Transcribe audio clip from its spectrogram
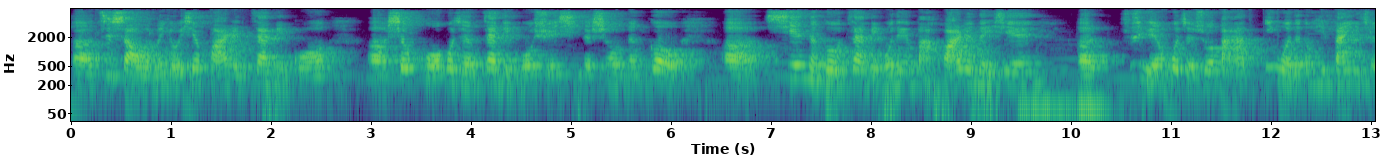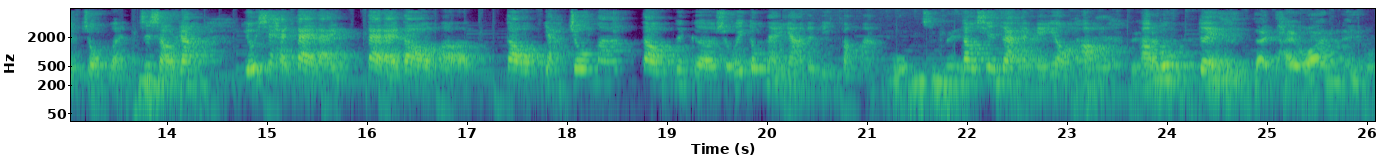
呃，至少我们有一些华人在美国呃生活或者在美国学习的时候，能够呃先能够在美国那边把华人的一些呃资源或者说把它英文的东西翻译成中文，至少让有一些还带来带来到呃。到亚洲吗？到那个所谓东南亚的地方吗？我们是没有，到现在还没有哈。啊不，对，来台湾也有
